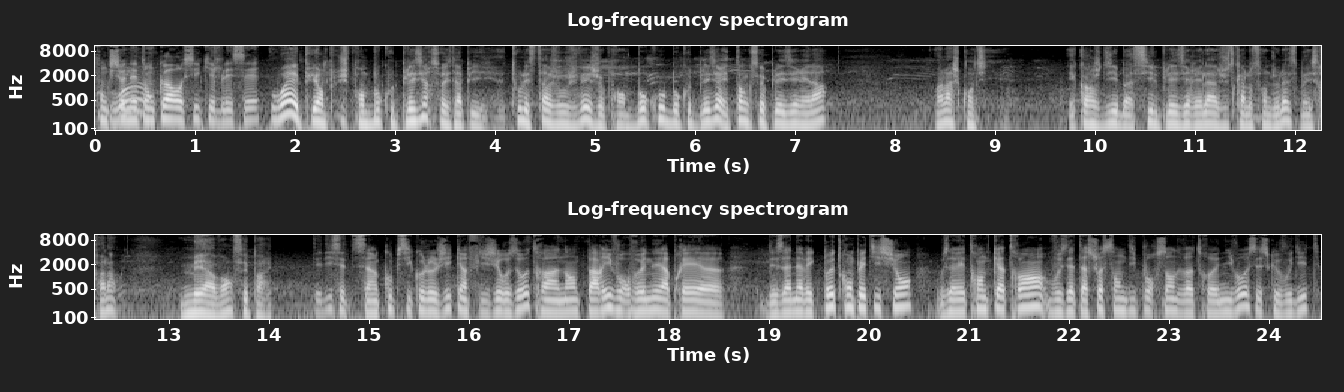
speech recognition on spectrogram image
fonctionner Ouais. ton corps aussi qui est blessé? Ouais, et puis en plus, je prends beaucoup de plaisir sur les tapis. Tous les stages où je vais, je prends beaucoup, beaucoup de plaisir. Et tant que ce plaisir est là, voilà, je continue. Et quand je dis, bah, si le plaisir est là jusqu'à Los Angeles, bah, il sera là. Mais avant, c'est Paris. T'es dit c'est c'est un coup psychologique infligé aux autres. À un an de Paris, vous revenez après euh, des années avec peu de compétition. Vous avez 34 ans, vous êtes à 70% de votre niveau, c'est ce que vous dites.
